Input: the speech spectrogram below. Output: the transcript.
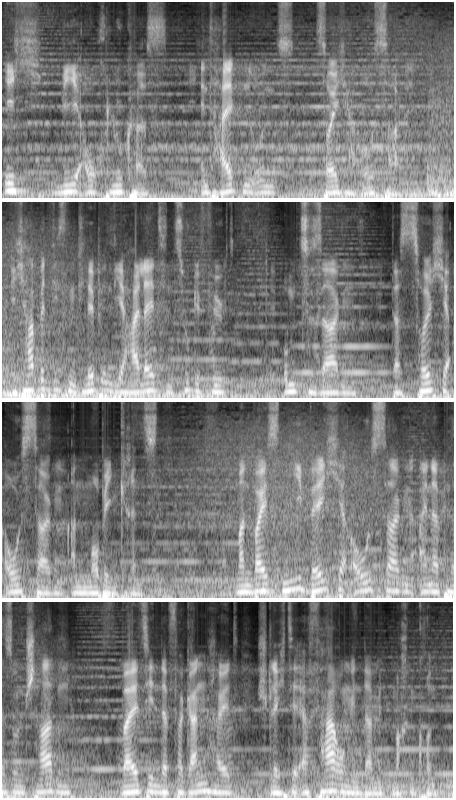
Ich, wie auch Lukas, enthalten uns solcher Aussagen. Ich habe diesen Clip in die Highlights hinzugefügt, um zu sagen, dass solche Aussagen an Mobbing grenzen. Man weiß nie, welche Aussagen einer Person schaden, weil sie in der Vergangenheit schlechte Erfahrungen damit machen konnten.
